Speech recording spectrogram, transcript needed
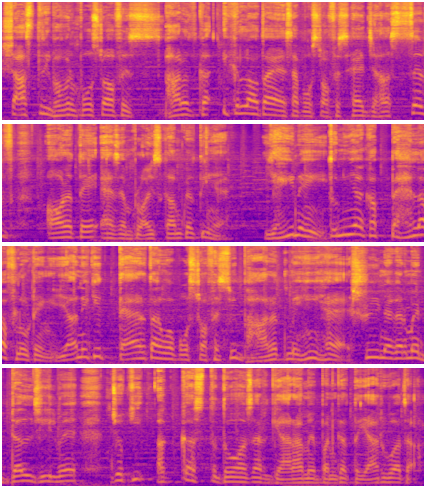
शास्त्री भवन पोस्ट ऑफ़िस भारत का इकलौता ऐसा पोस्ट ऑफ़िस है जहाँ सिर्फ़ औरतें एज एम्प्लॉयज़ काम करती हैं। यही नहीं, दुनिया का पहला फ्लोटिंग यानी कि तैरता हुआ पोस्ट ऑफ़िस भी भारत में ही है। श्रीनगर में डल झील में, जो कि अगस्त 2011 में बनकर तैयार हुआ था।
